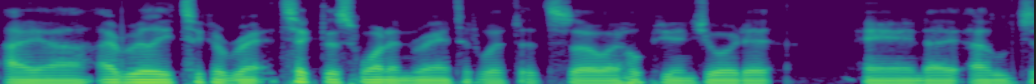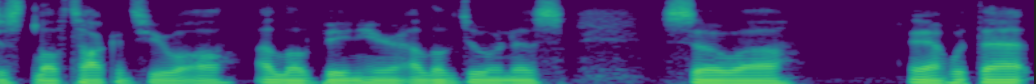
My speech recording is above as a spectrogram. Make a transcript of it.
I uh, I really took a rant, took this one and ranted with it. So I hope you enjoyed it, and I, I just love talking to you all. I love being here. I love doing this. So uh, yeah, with that,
